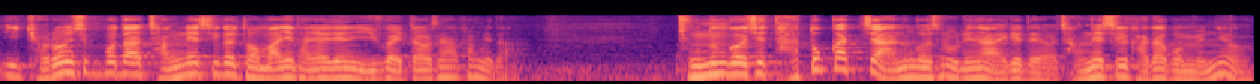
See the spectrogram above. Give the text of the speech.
이 결혼식보다 장례식을 더 많이 다녀야 되는 이유가 있다고 생각합니다. 죽는 것이 다 똑같지 않은 것을 우리는 알게 돼요. 장례식을 가다 보면요.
